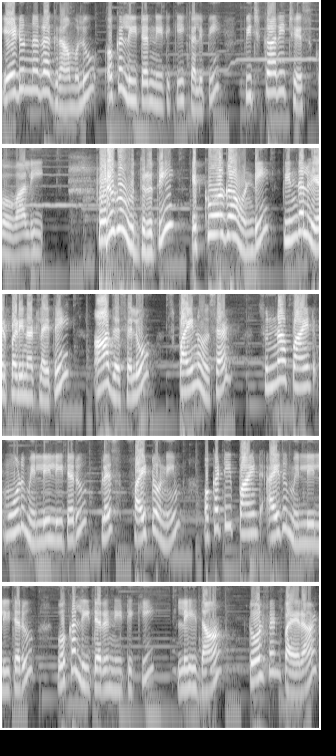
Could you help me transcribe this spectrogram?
ఏడున్నర గ్రాములు ఒక లీటర్ నీటికి కలిపి పిచికారీ చేసుకోవాలి. పురుగు ఉధృతి ఎక్కువగా ఉండి పిందెలు ఏర్పడినట్లయితే ఆ దశలో స్పైనోసడ్ సున్నా పాయింట్ మూడు మిల్లీలీటరు ప్లస్ ఫైటోనిమ్ ఒకటి పాయింట్ ఐదు మిల్లీ లీటరు ఒక లీటరు నీటికి లేదా టోల్ఫెన్ పైరాడ్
